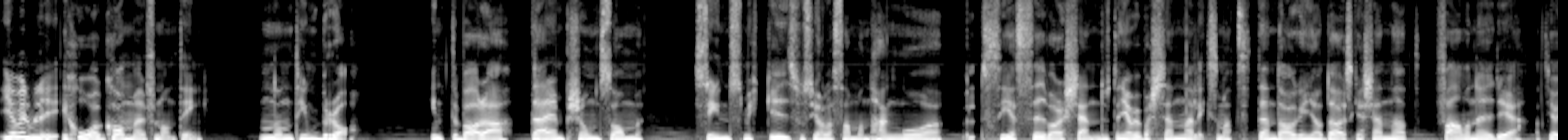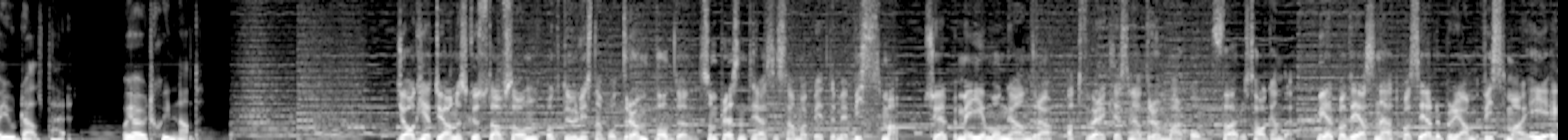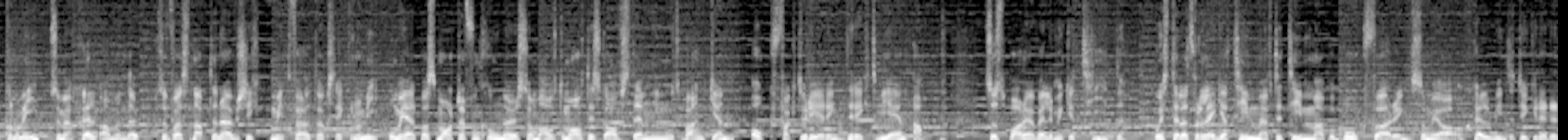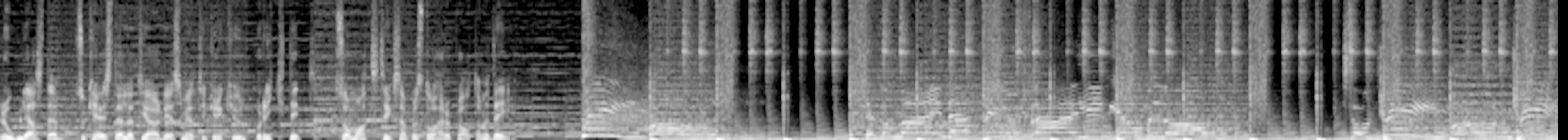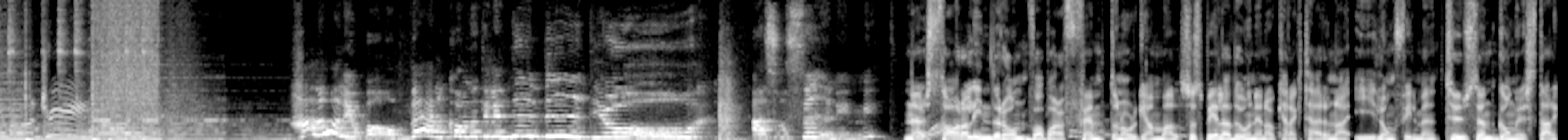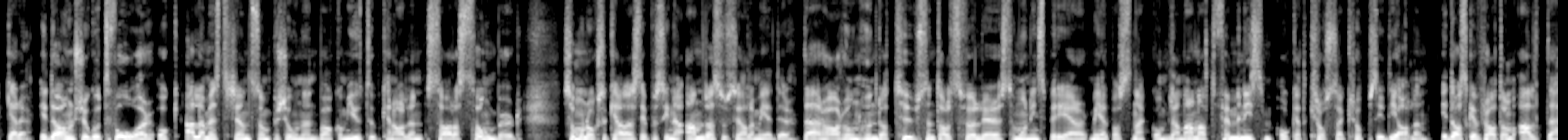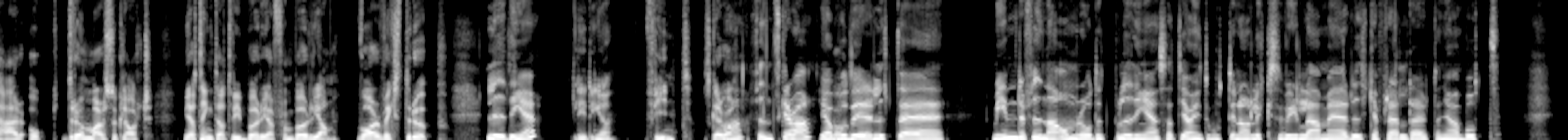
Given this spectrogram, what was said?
jag vill bli ihågkommen för någonting. Någonting bra. Inte bara, det är en person som syns mycket i sociala sammanhang och ser sig vara känd. Utan jag vill bara känna liksom att den dagen jag dör ska jag känna att fan vad nöjd jag är att jag gjorde allt det här. Och jag har gjort skillnad. Jag heter Johannes Gustafsson och du lyssnar på Drömpodden som presenteras i samarbete med Visma så hjälper mig och många andra att förverkliga sina drömmar om företagande. Med hjälp av deras nätbaserade program Visma i ekonomi, som jag själv använder, så får jag snabbt en översikt på mitt företags ekonomi. Och med hjälp av smarta funktioner som automatisk avstämning mot banken och fakturering direkt via en app så sparar jag väldigt mycket tid. Och istället för att lägga timme efter timme på bokföring, som jag själv inte tycker är det roligaste, så kan jag istället göra det som jag tycker är kul på riktigt. Som att till exempel stå här och prata med dig. Hallå allihopa och välkomna till en ny video! Alltså vad säger ni? Nytt När Sara Linderholm var bara 15 år gammal så spelade hon en av karaktärerna i långfilmen Tusen gånger starkare. Idag är hon 22 år och allra mest känd som personen bakom Youtube-kanalen Sara Songbird, som hon också kallar sig på sina andra sociala medier. Där har hon hundratusentals följare som hon inspirerar med hjälp av snack om bland annat feminism och att krossa kroppsidealen. Idag ska vi prata om allt det här och drömmar såklart, men jag tänkte att vi börjar från början. Var växte du upp? Lidingö. Lidingö? Fint ska det vara. Ja, fint ska det vara. Jag bodde i det lite mindre fina området på Lidingö så att jag har inte bott i någon lyxvilla med rika föräldrar utan jag har bott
